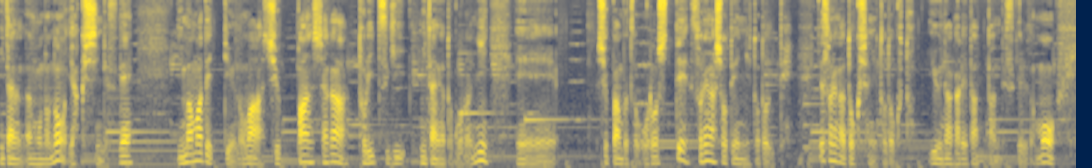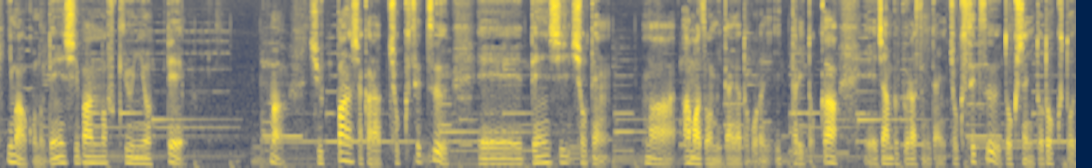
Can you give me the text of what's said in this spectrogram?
みたいなものの躍進ですね。今までっていうのは出版社が取り次ぎみたいなところに、えー、出版物を下ろしてそれが書店に届いてでそれが読者に届くという流れだったんですけれども今はこの電子版の普及によってまあ、出版社から直接、えー、電子書店まあ、アマゾンみたいなところに行ったりとか、えー、ジャンププラスみたいに直接読者に届くと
